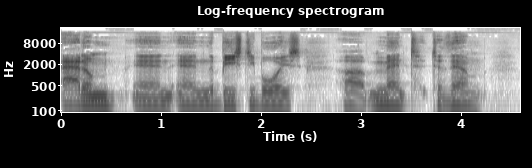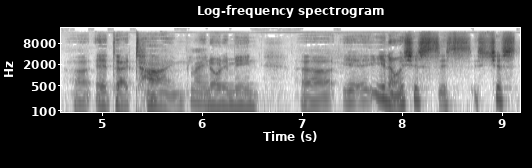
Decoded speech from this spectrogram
Adam and and the Beastie Boys uh, meant to them. uh, at that time. You know what I mean? Uh, you know, it's just it's it's just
